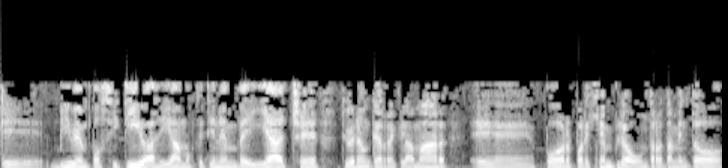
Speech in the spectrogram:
que viven positivas, digamos, que tienen VIH, tuvieron que reclamar eh, por, por ejemplo, un tratamiento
